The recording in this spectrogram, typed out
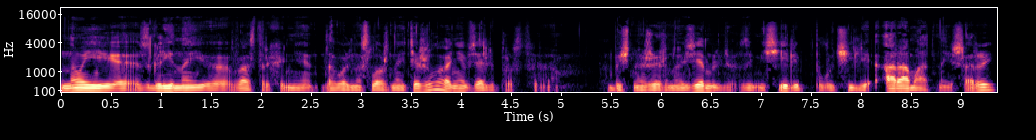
Ну и э, с глиной э, в Астрахани довольно сложно и тяжело. Они взяли просто обычную жирную землю, замесили, получили ароматные шары,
